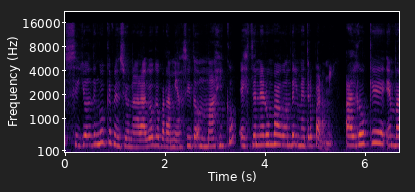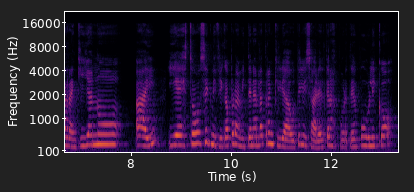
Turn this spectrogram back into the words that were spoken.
si yo tengo que mencionar algo que para mí ha sido mágico, es tener un vagón del metro para mí. Algo que en Barranquilla no hay y esto significa para mí tener la tranquilidad de utilizar el transporte público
